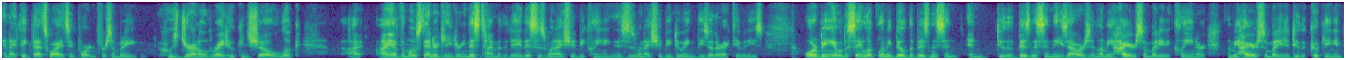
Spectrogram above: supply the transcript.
and I think that's why it's important for somebody who's journaled, right? Who can show, look, I I have the most energy during this time of the day. This is when I should be cleaning. This is when I should be doing these other activities. Or being able to say, look, let me build the business and and do the business in these hours and let me hire somebody to clean or let me hire somebody to do the cooking and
